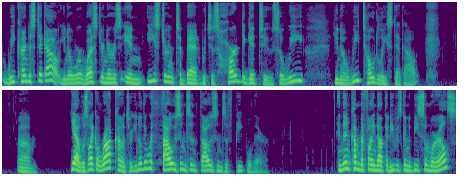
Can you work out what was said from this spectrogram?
we kind of stick out. You know, we're Westerners in Eastern Tibet, which is hard to get to. So we, you know, we totally stick out. Um, yeah, it was like a rock concert. You know, there were thousands and thousands of people there. And then come to find out that he was going to be somewhere else.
